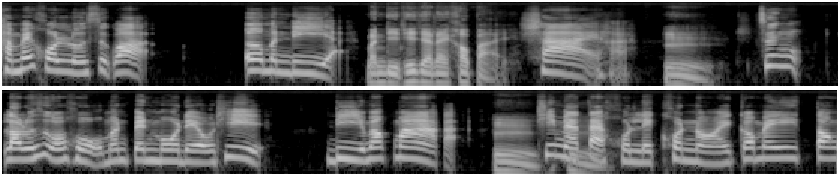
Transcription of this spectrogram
ทำให้คนรู้สึกว่า เออมันดีอะ มันดีที่จะได้เข้าไป ใช่ค่ะ อืมซึ่งเรารู้สึกว่าโห มันเป็นโมเดลที่ดีมากๆอะอืมที่แม้แต่คนเล็กคนน้อยก็ไม่ต้อง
